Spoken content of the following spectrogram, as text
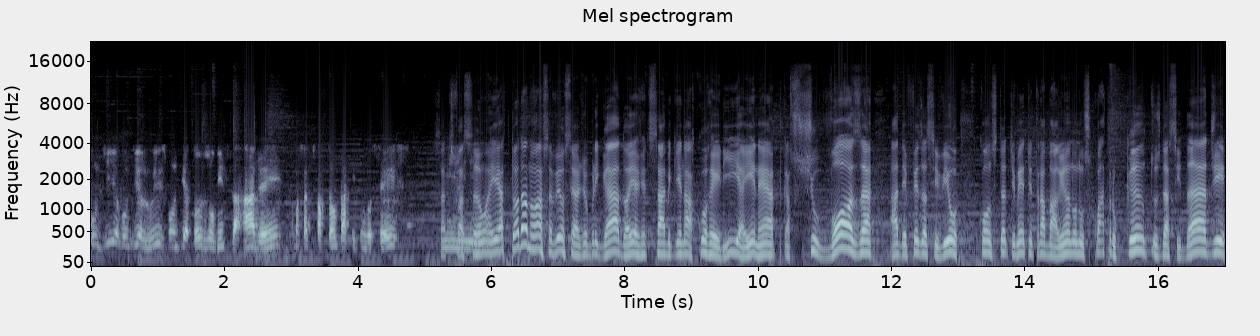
Bom dia, bom dia, Luiz. Bom dia a todos os ouvintes da rádio aí. É uma satisfação estar aqui com vocês. Satisfação e... aí é toda nossa, viu, Sérgio? Obrigado aí. A gente sabe que na correria aí, né, época chuvosa, a Defesa Civil constantemente trabalhando nos quatro cantos da cidade.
